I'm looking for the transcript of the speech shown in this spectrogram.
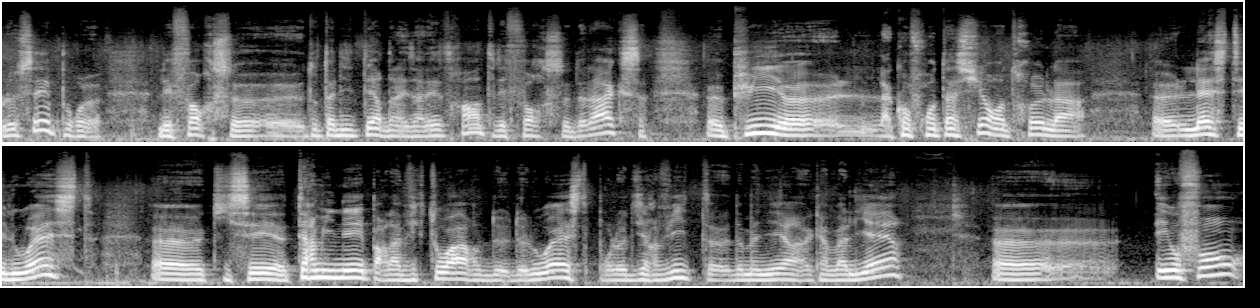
le sait, pour les forces totalitaires dans les années 30, les forces de l'Axe, puis la confrontation entre l'Est et l'Ouest, qui s'est terminée par la victoire de, l'Ouest, pour le dire vite, de manière cavalière. et au fond,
